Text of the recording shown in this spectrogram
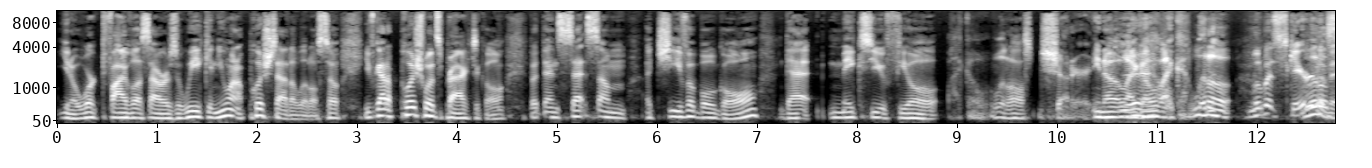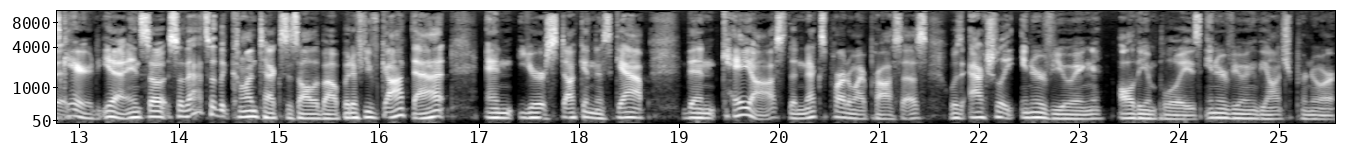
you know worked five less hours a week, and you want to push that a little. So you've got to push what's practical, but then set some achievable goal that makes you feel like a little shudder, you know, like yeah. a, like a little, a little bit scared, a little scared. Yeah. And so, so that's what the context is all about. But if you've got that and you're stuck in this gap, then chaos, the next part of my process was actually interviewing all the employees, interviewing the entrepreneur.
